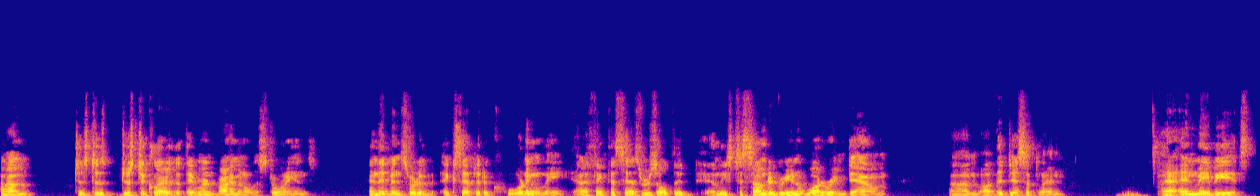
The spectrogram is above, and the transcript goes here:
um, just to, just declared that they were environmental historians, and they've been sort of accepted accordingly. And I think this has resulted, at least to some degree, in a watering down um, of the discipline. And maybe it's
